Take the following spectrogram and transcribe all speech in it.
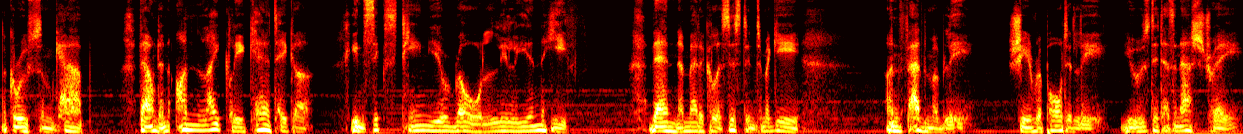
The gruesome cap found an unlikely caretaker in 16 year old Lillian Heath, then a medical assistant to Maghee. Unfathomably, she reportedly used it as an ashtray,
